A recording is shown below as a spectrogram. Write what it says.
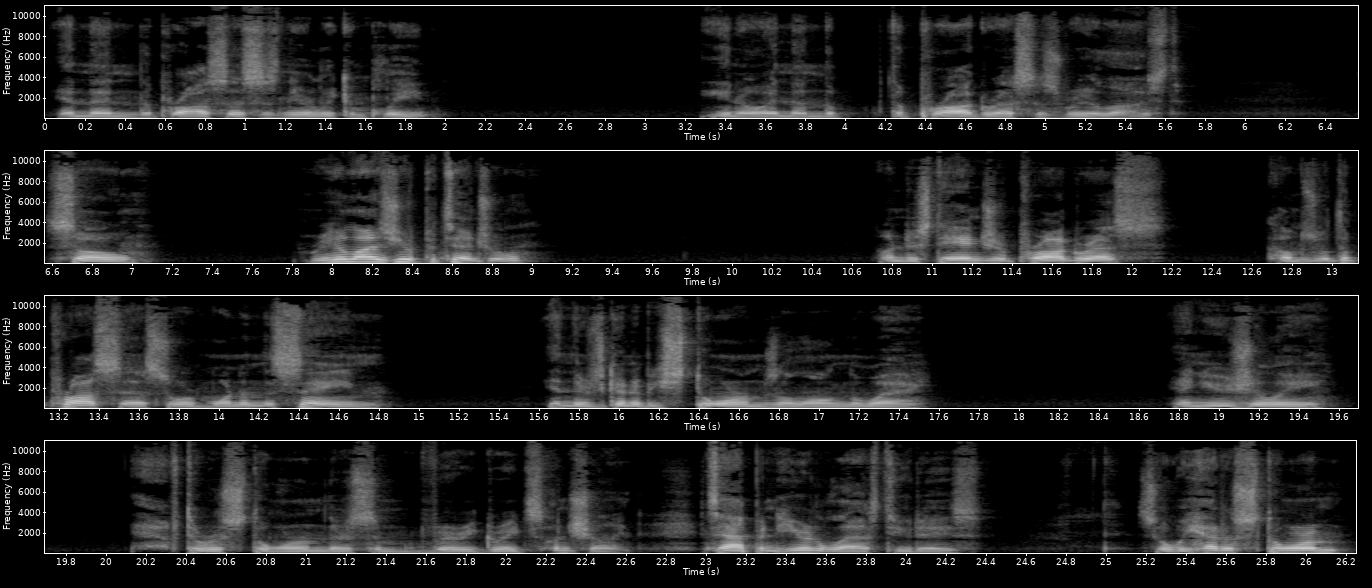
And then the process is nearly complete. You know, and then the, the progress is realized. So, realize your potential. Understand your progress comes with a process or one and the same. And there's going to be storms along the way. And usually, after a storm, there's some very great sunshine. It's happened here the last two days. So we had a storm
